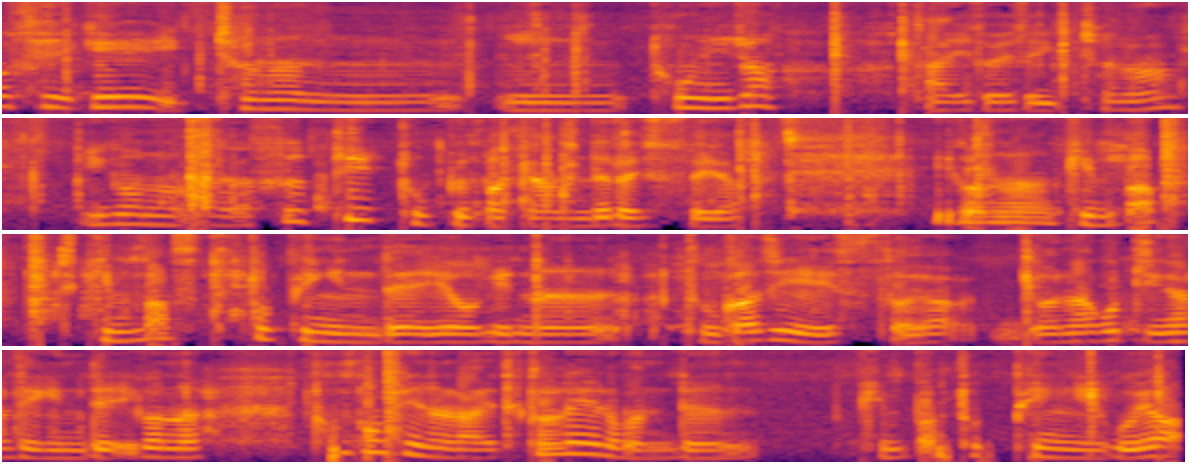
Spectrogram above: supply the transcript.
이거 3개 2,000원인 통이죠? 다이소에서 2,000원. 이거는 아까 스틱 토핑밖에 안 들어있어요. 이거는 김밥, 김밥 스틱 토핑인데, 여기는 두 가지 있어요. 연하고 진한 색인데, 이거는 통통 튀는 라이트 클레이로 만든 김밥 토핑이고요.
